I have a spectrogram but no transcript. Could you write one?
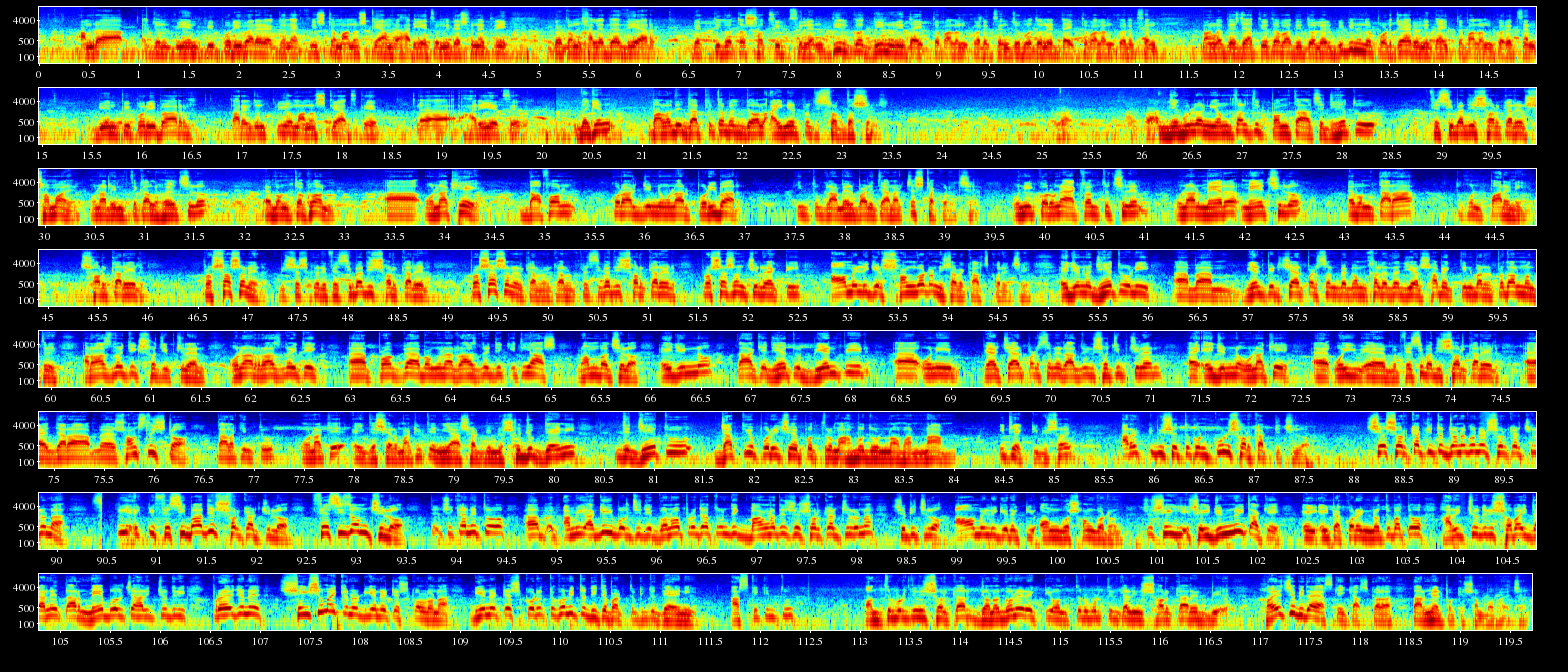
আমরা একজন বিএনপি পরিবারের একজন একনিষ্ঠ মানুষকে আমরা হারিয়েছি। উনি দেশনেত্রী বেগম খালেদা জিয়ার ব্যক্তিগত সচিব ছিলেন। দীর্ঘদিন উনি দায়িত্ব পালন করেছেন, যুবদলের দায়িত্ব পালন করেছেন, বাংলাদেশ জাতীয়তাবাদী দলের বিভিন্ন পর্যায়ের উনি দায়িত্ব পালন করেছেন। বিএনপি পরিবার তার একজন প্রিয় মানুষকে আজকে হারিয়েছে। দেখেন, বাংলাদেশ জাতীয়তাবাদী দল আইনের প্রতি শ্রদ্ধাশীল। যেগুলো নিয়মতান্ত্রিক পন্থা আছে, যেহেতু ফেসিবাদী সরকারের সময় ওনার ইন্তেকাল হয়েছিল এবং তখন ওনাকে দাফন করার জন্য ওনার পরিবার কিন্তু গ্রামের বাড়িতে আনার চেষ্টা করেছে। উনি করোনা আক্রান্ত ছিলেন, ওনার মেয়েরা, মেয়ে ছিল এবং তারা তখন পারেনি। সরকারের, প্রশাসনের, বিশেষ করে ফেসিবাদী সরকারের প্রশাসনের কারণে, কারণ ফেসিবাদী সরকারের প্রশাসন ছিল একটি আওয়ামী লীগের সংগঠন হিসাবে কাজ করেছে। এই জন্য যেহেতু উনি বিএনপির চেয়ারপারসন বেগম খালেদা জিয়ার সাবেক তিনবারের প্রধানমন্ত্রী, রাজনৈতিক সচিব ছিলেন, ওনার রাজনৈতিক প্রজ্ঞা এবং ওনার রাজনৈতিক ইতিহাস লম্বা ছিল। এই জন্য তাকে যেহেতু বিএনপির উনি চেয়ারপারসনের রাজনৈতিক সচিব ছিলেন এই জন্য ওনাকে ওই ফেসিবাদী সরকারের যারা সংশ্লিষ্ট তারা কিন্তু ওনাকে এই দেশের মাটিতে নিয়ে আসার জন্য সুযোগ দেয়নি। যে যেহেতু জাতীয় পরিচয়পত্র মাহমুদুর রহমান নাম, এটি একটি বিষয়। আরেকটি বিষয় তখন কোন সরকারটি ছিল? সে সরকারটি তো জনগণের সরকার ছিল না একটি ফেসিবাদের সরকার ছিল, ফেসিজম ছিল। সেখানে তো আমি আগেই বলছি যে গণপ্রজাতান্ত্রিক বাংলাদেশের সরকার ছিল না, সেটি ছিল আওয়ামী লীগের একটি অঙ্গ সংগঠন। তো সেই সেই জন্যই তাকে এই, এইটা করেন। নতুবা তো হারিজ চৌধুরী সবাই জানে, তার মেয়ে বলছে হারিজ চৌধুরী, প্রয়োজনে সেই সময় কেন ডিএনএ টেস্ট করল না? ডিএনএ টেস্ট করে তখনই তো দিতে পারতো, কিন্তু দেয়নি। আজকে কিন্তু অন্তর্বর্তীকালীন সরকার, জনগণের একটি অন্তর্বর্তীকালীন সরকারের হয়েছে বিদায় আজকে এই কাজ করা, তার মেয়ের পক্ষে সম্ভব হয়েছে।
